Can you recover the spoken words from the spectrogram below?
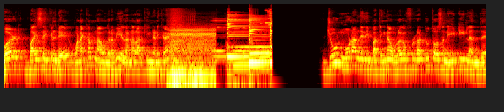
வேர்ல்ட் பைசைக்கிள் டே வணக்கம் நான் உங்கள் ரவி. எல்லாம் நல்லா இருக்கீங்கன்னு நினைக்கிறேன். ஜூன் மூணாம் தேதி பார்த்தீங்கன்னா உலகம் ஃபுல்லாக டூ தௌசண்ட் எயிட்டீன்லேருந்து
